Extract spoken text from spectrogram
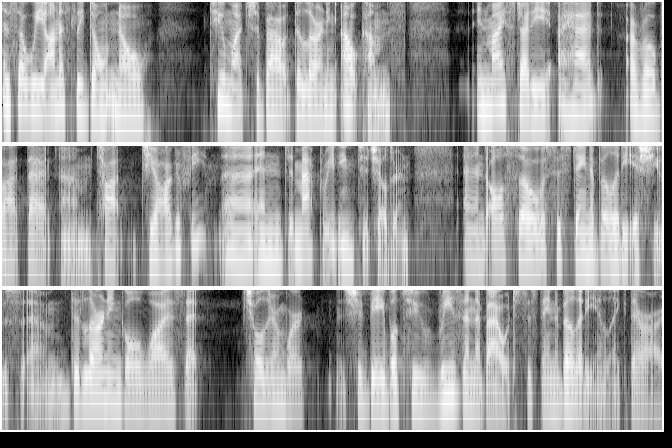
And so we honestly don't know too much about the learning outcomes. In my study, I had a robot that um, taught geography uh, and map reading to children and also sustainability issues. Um, the learning goal was that children were should be able to reason about sustainability. Like there are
